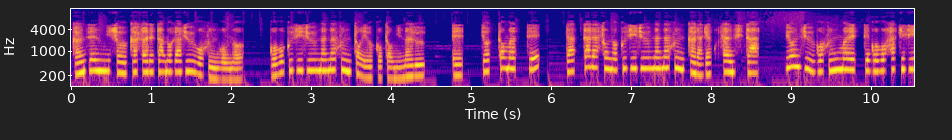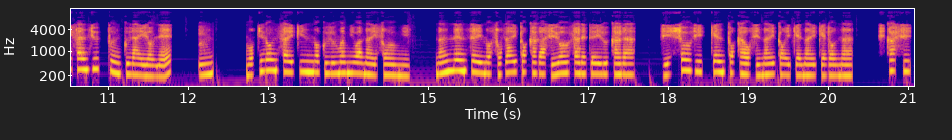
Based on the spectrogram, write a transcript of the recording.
完全に消化されたのが15分後の、午後9時17分ということになる。え、ちょっと待って。だったらその9時17分から逆算した。45分前って午後8時30分くらいよねうん。もちろん最近の車には内装に、何年製の素材とかが使用されているから、実証実験とかをしないといけないけどな。しかし、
